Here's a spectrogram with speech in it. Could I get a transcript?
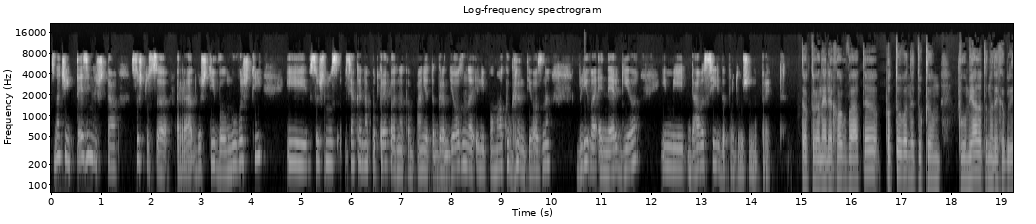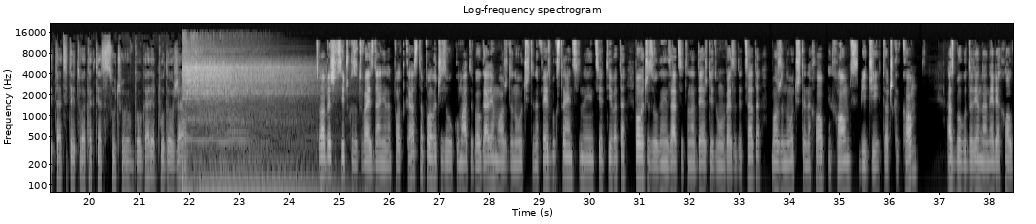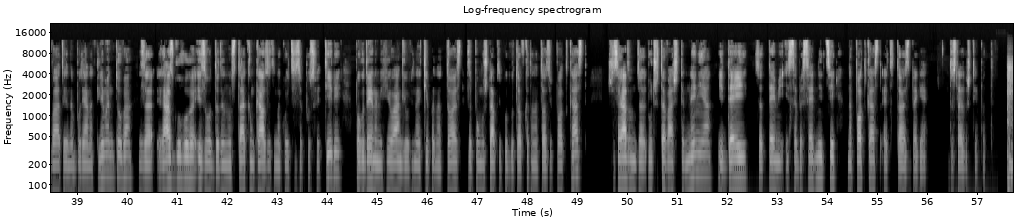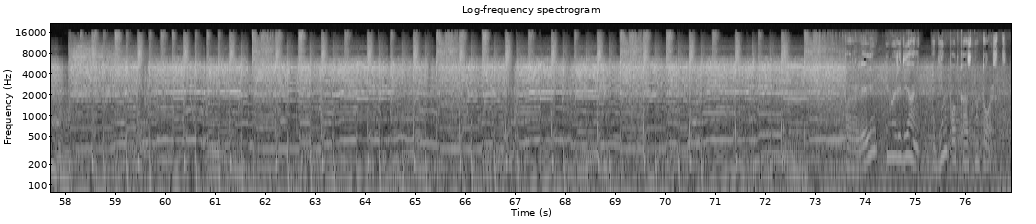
Значи и тези неща също са радващи, вълнуващи и всъщност всяка една подкрепа на кампанията, грандиозна или по-малко грандиозна, влива енергия и ми дава сили да продължа напред. Доктор Анелия Хорвата, пътуването към промяната на рехабилитацията и това как тя се случва в България продължава. Това беше всичко за това издание на подкаста. Повече за Локомата България може да научите на фейсбук страницата на инициативата. Повече за организацията Надежда и домове за децата може да научите на hopehomesbg.com. Аз благодаря на Анелия Хорвата и на Боряна Климентова за разговора и за отдадеността към каузите, на които са се посветили. Благодаря на Михаил Ангелов и на екипа на Тоест за помощта при подготовката на този подкаст. Ще се радвам да прочета вашите мнения, идеи за теми и събеседници на подкаст etoest.bg. До следващия път. Паралели и меридиани. Един подкаст на Тоест.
